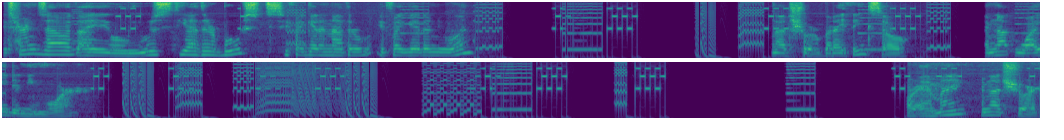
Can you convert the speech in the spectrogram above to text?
It turns out I lose the other boosts if I get another if I get a new one. Not sure, but I think so. I'm not wide anymore. Or am I? I'm not sure.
